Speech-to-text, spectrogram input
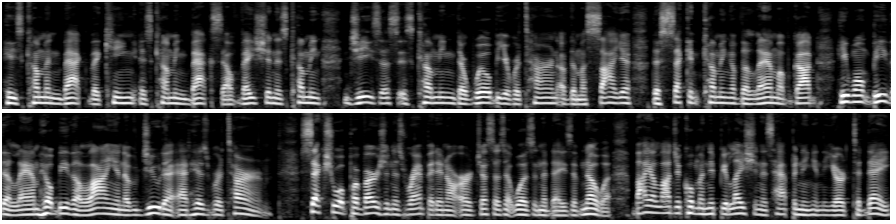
He's coming back. The King is coming back. Salvation is coming. Jesus is coming. There will be a return of the Messiah, the second coming of the Lamb of God. He won't be the Lamb, he'll be the Lion of Judah at his return. Sexual perversion is rampant in our earth, just as it was in the days of Noah. Biological manipulation is happening in the earth today,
